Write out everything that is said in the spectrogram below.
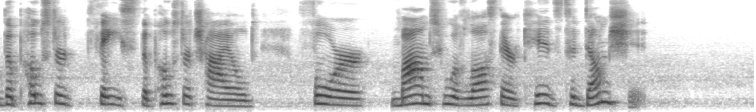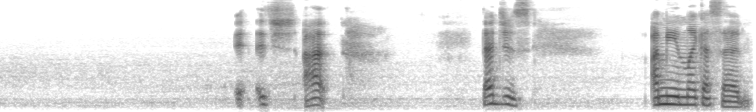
the poster face, the poster child for moms who have lost their kids to dumb shit. It, it's I that just I mean, like I said,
